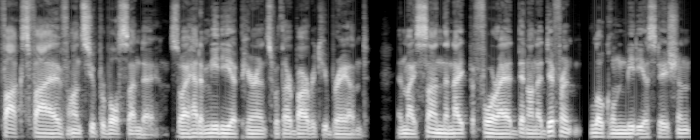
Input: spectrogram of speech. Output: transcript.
Fox 5 on Super Bowl Sunday. So I had a media appearance with our barbecue brand. And my son, the night before, I had been on a different local media station,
